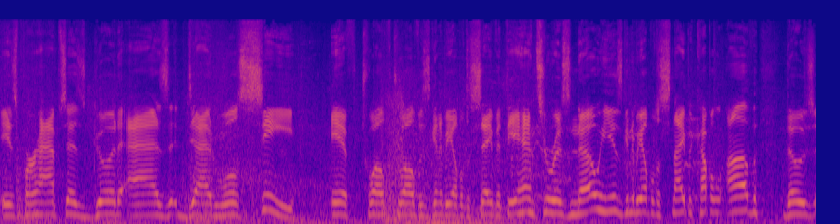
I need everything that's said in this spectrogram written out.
is perhaps as good as dead. We'll see if 1212 is going to be able to save it. The answer is no. He is going to be able to snipe a couple of those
